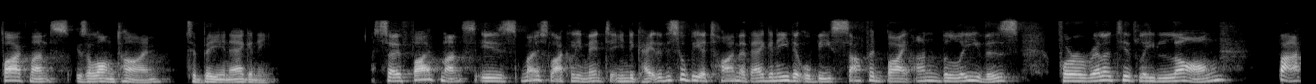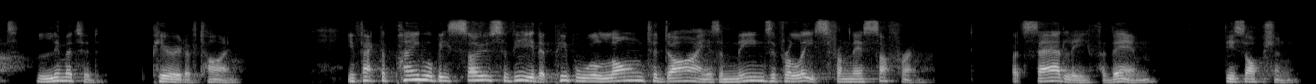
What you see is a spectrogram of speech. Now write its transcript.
five months is a long time to be in agony. So, five months is most likely meant to indicate that this will be a time of agony that will be suffered by unbelievers for a relatively long but limited period of time. In fact, the pain will be so severe that people will long to die as a means of release from their suffering. But sadly for them, this option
